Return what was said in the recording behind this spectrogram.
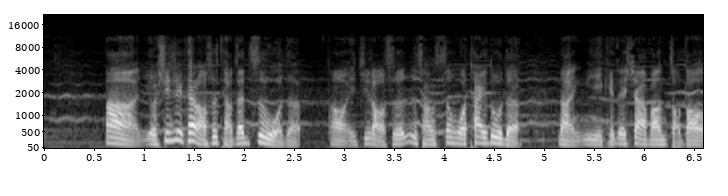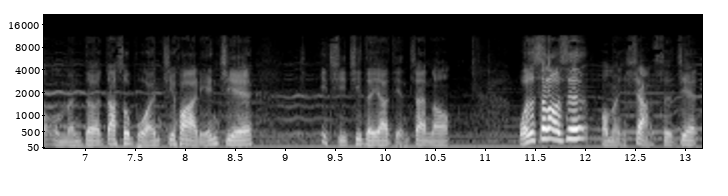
啊。有兴趣看老师挑战自我的哦，以及老师日常生活态度的，那你也可以在下方找到我们的大叔补完计划连接，一起记得要点赞哦。我是陈老师，我们下次见。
